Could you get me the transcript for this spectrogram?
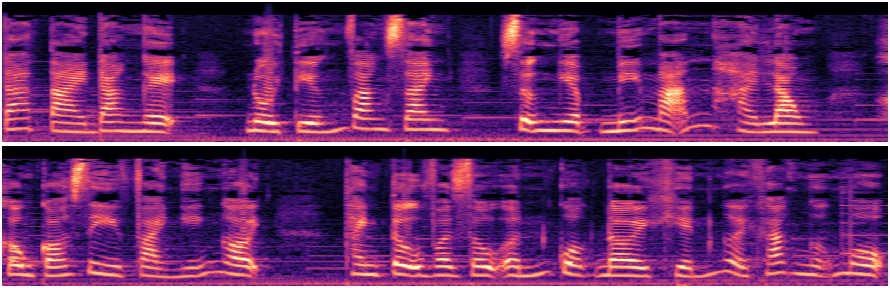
đa tài đa nghệ, nổi tiếng vang danh, sự nghiệp mỹ mãn, hài lòng, không có gì phải nghĩ ngợi, thành tựu và dấu ấn cuộc đời khiến người khác ngưỡng mộ.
